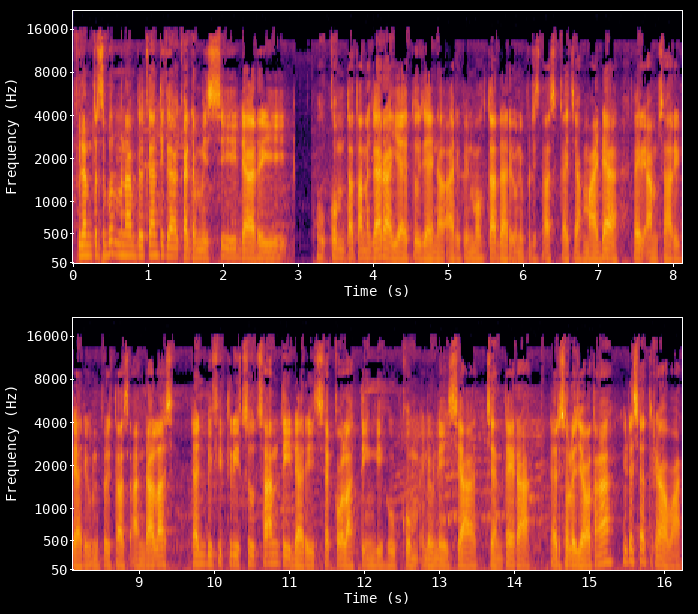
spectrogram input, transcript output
Film tersebut menampilkan tiga akademisi dari Hukum Tata Negara yaitu Zainal Arifin Mokhtar dari Universitas Gajah Mada, Ferry Amsari dari Universitas Andalas, dan Bivitri Susanti dari Sekolah Tinggi Hukum Indonesia Jentera. Dari Solo, Jawa Tengah, Yuda Satriawan.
